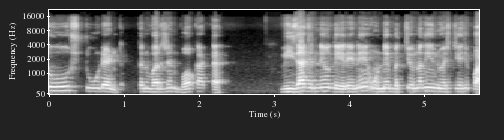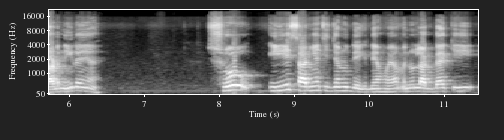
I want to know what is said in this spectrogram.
ਟੂ ਸਟੂਡੈਂਟ ਕਨਵਰਜਨ ਬਹੁਤ ਘੱਟ ਹੈ। ਵੀਜ਼ਾ ਜਿੰਨੇ ਉਹ ਦੇ ਰਹੇ ਨੇ ਉਹਨੇ ਬੱਚੇ ਉਹਨਾਂ ਦੀ ਯੂਨੀਵਰਸਿਟੀਆਂ 'ਚ ਪੜ੍ਹ ਨਹੀਂ ਰਹੇ ਆ ਸੋ ਇਹ ਸਾਰੀਆਂ ਚੀਜ਼ਾਂ ਨੂੰ ਦੇਖਦਿਆਂ ਹੋਇਆ ਮੈਨੂੰ ਲੱਗਦਾ ਹੈ ਕਿ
